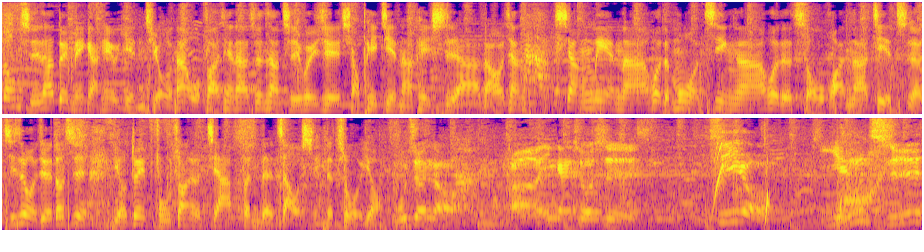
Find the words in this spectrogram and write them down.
东其实他对美感很有研究。那我发现他身上其实会一些小配件啊、配饰啊，然后像项链啊，或者墨镜啊，或者手环啊、戒指啊，其实我觉得都是有对服装有加分的造型的作用。吴尊哦，呃，应该说是肌肉、颜值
